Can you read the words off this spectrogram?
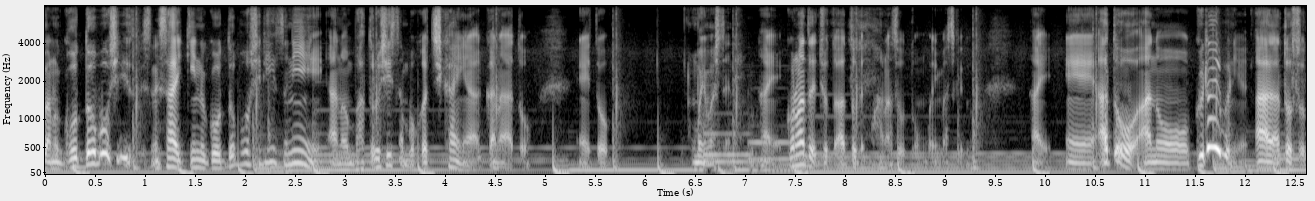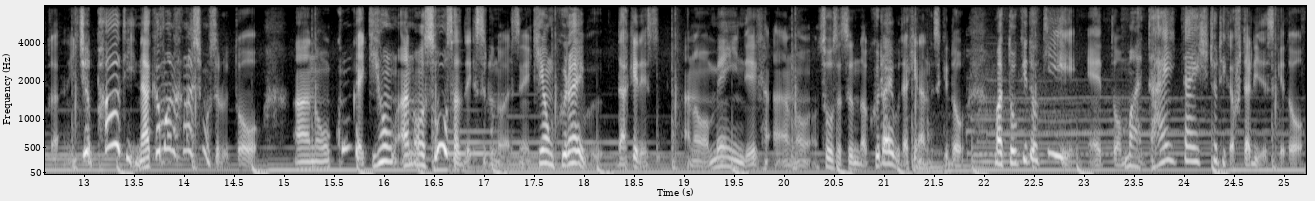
あの、ゴッド・オブ・シリーズですね。最近のゴッド・オブ・シリーズに、あの、バトルシステム僕は近いかなと、えっ、と、思いましたね。はい。この後でちょっと後でも話そうと思いますけど。はい。えー、あと、あの、クライブに、あ、あとそうか、一応パーティー仲間の話もすると、あの、今回基本、あの、操作でするのはですね、基本クライブだけです。あの、メインで、あの、操作するのはクライブだけなんですけど、まあ、時々、えっ、と、まあ、大体1人か2人ですけど、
